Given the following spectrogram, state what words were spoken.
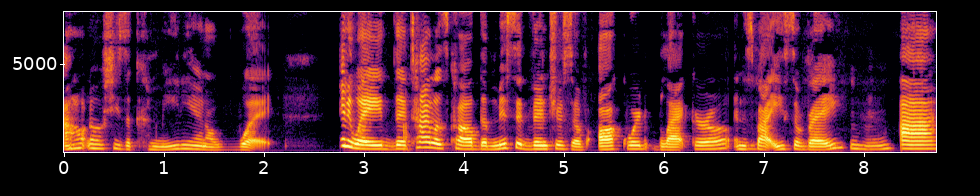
I don't know if she's a comedian or what. Anyway, the title is called The Misadventures of Awkward Black Girl, and it's by Issa Rae. Mhm. I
